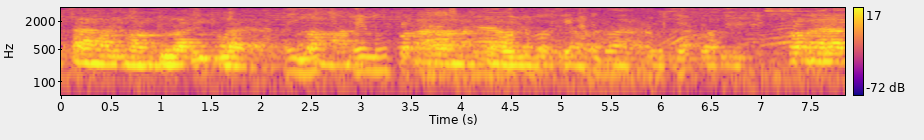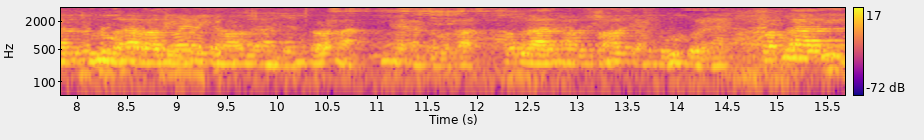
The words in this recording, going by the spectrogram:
আসসালামু আলাইকুম রহমতুল্লাহি ওয়া বারাকাতুহু এই মুহূর্তে এই মুহূর্তে আহ, বক্তব্য শেষ এখন দোয়া করা হচ্ছে ربنا لا تزغ قلوبنا بعد إذ هديتنا وهب لنا من لدنك رحمة إنك أنت الوهاب رب العالمين আমাদের সমাজকে আপনি কবুল করে নেন রব্বুল আলামিন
